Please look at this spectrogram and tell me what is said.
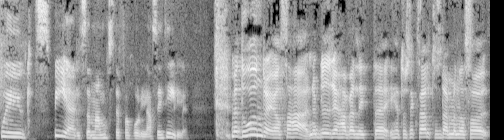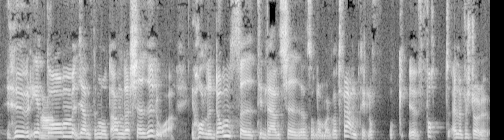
sjukt spel som man måste förhålla sig till. Men då undrar jag så här, nu blir det här väldigt eh, heterosexuellt och sådär men alltså hur är Ja. de gentemot andra tjejer då? Håller de sig till den tjejen som de har gått fram till och, och eh, fått, eller förstår du?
